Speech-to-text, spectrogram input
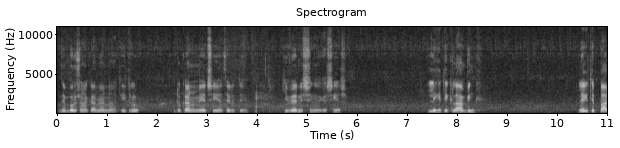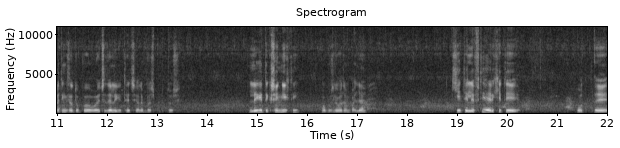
δεν μπορούσα να κάνω ένα τίτλο, το κάνουμε έτσι αν θέλετε κυβέρνηση συνεργασίας. Λέγεται clubbing λέγεται parting θα το πω εγώ έτσι δεν λέγεται έτσι αλλά εν πάση περιπτώσει. Λέγεται ξενύχτη όπως λέγονταν παλιά. Και τελευταία έρχεται ε,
